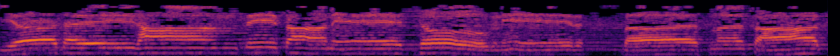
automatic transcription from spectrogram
यथैधांसि सामेद्धोऽग्निर्भस्मसात्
